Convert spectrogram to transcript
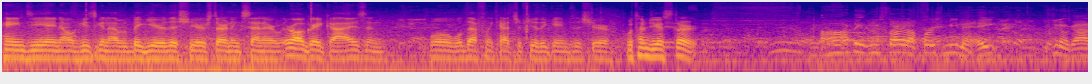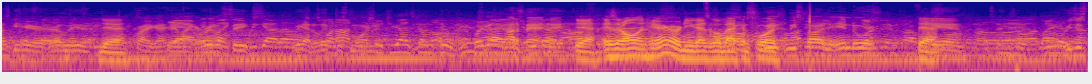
Hainsey. I know he's going to have a big year this year, starting center. They're all great guys, and we'll, we'll definitely catch a few of the games this year. What time do you guys start? Uh, Uh, I think we started our first meeting at eight. But you know, guys get here earlier. Yeah. Probably got here like around six. We, had a lift this morning. you guys come through? Not a bad day. Yeah. Is it all in here, or do you guys go back Uh, and so forth? We, we started in the indoor. Yeah. We just,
